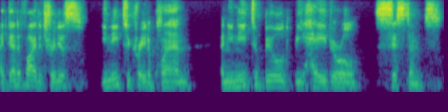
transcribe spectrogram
identify the triggers. You need to create a plan and you need to build behavioral systems.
